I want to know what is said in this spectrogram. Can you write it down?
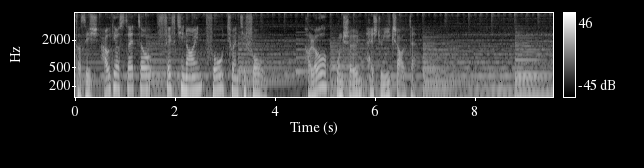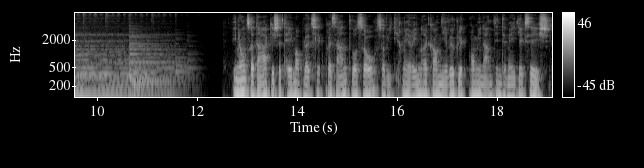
Das ist Audiostretto 59424. Hallo und schön hast du eingeschaltet. In unseren Tagen ist ein Thema plötzlich präsent, das so, soweit ich mich erinnern kann, nie wirklich prominent in den Medien war.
